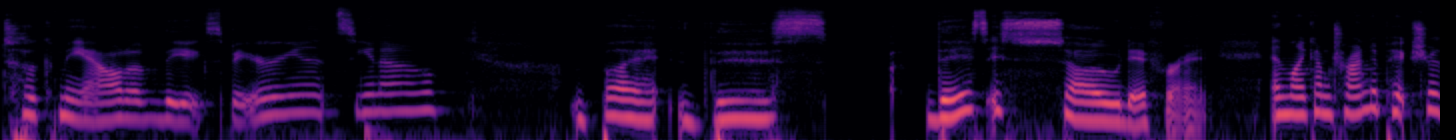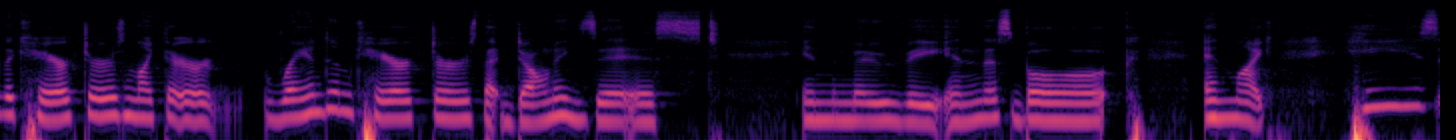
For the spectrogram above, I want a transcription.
took me out of the experience, you know? But this this is so different. And like I'm trying to picture the characters and like there are random characters that don't exist in the movie, in this book. And like he's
